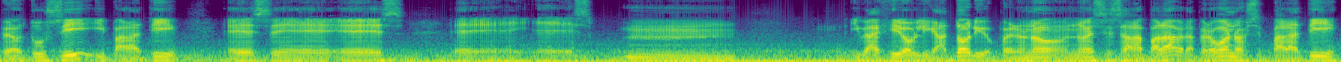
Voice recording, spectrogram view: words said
pero tú sí y para ti es... Eh, es, eh, es mm, iba a decir obligatorio, pero no, no es esa la palabra, pero bueno, para ti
